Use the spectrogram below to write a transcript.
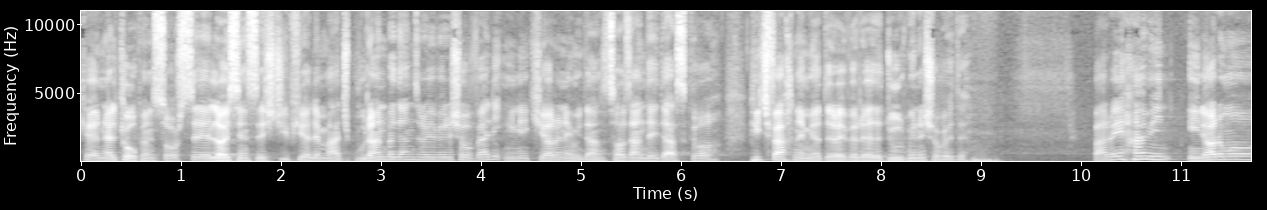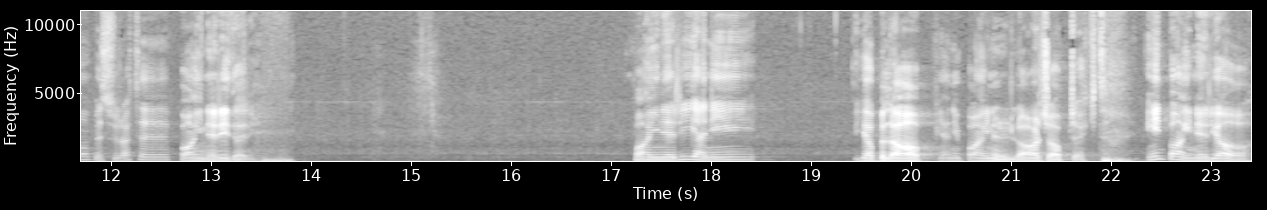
kernel که open source license ش GPL مجبورن بدن درایورشو ولی این ها رو نمیدن. سازنده دستگاه هیچ وقت نمیاد درایور دوربینشو بده. برای همین اینا رو ما به صورت binary داریم. binary یعنی یا blob یعنی binary large object این binary ها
